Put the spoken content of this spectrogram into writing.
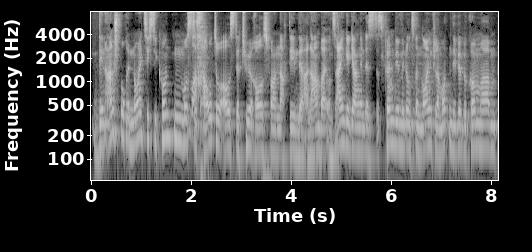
den Anspruch, in 90 Sekunden muss wow. das Auto aus der Tür rausfahren, nachdem der Alarm bei uns eingegangen ist. Das können wir mit unseren neuen Klamotten, die wir bekommen haben,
